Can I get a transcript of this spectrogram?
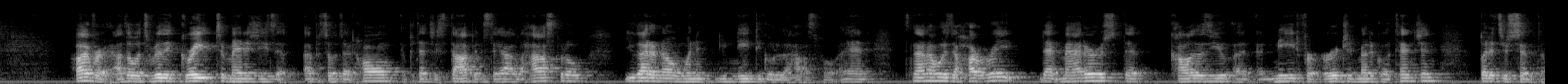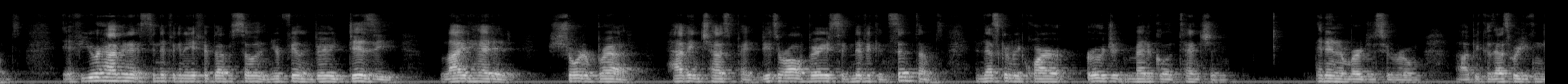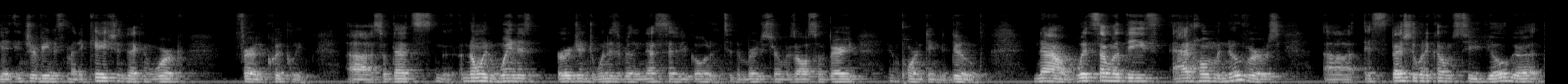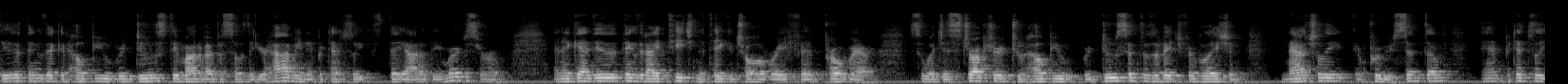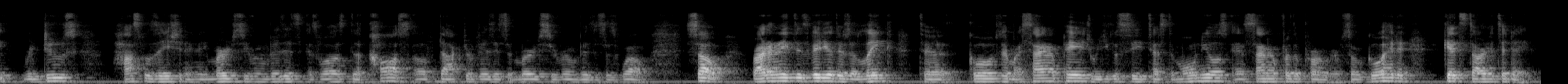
However, although it's really great to manage these episodes at home and potentially stop it and stay out of the hospital, you got to know when you need to go to the hospital. And it's not always the heart rate that matters that causes you a, a need for urgent medical attention, but it's your symptoms. If you're having a significant AFib episode and you're feeling very dizzy, lightheaded, short of breath, having chest pain, these are all very significant symptoms, and that's going to require urgent medical attention in an emergency room uh, because that's where you can get intravenous medication that can work fairly quickly. Uh, so that's knowing when is urgent, when is it really necessary to go to the emergency room is also a very important thing to do. Now, with some of these at-home maneuvers, uh, especially when it comes to yoga, these are things that can help you reduce the amount of episodes that you're having and potentially stay out of the emergency room. And again, these are the things that I teach in the Take Control of AFib program, so which is structured to help you reduce symptoms of atrial fibrillation naturally, improve your symptoms, and potentially reduce hospitalization and emergency room visits, as well as the cost of doctor visits, emergency room visits as well. So right underneath this video, there's a link to go over to my sign up page where you can see testimonials and sign up for the program. So go ahead and get started today.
